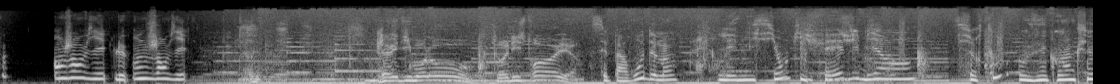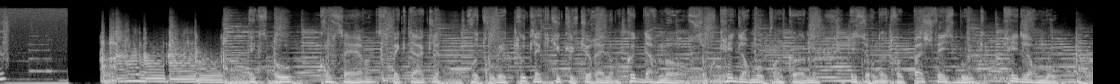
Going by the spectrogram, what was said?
en janvier, le 11 janvier. J'avais dit mollo sur le destroy. C'est par où demain L'émission qui fait du bien. Surtout aux éco-anxieux. Expo, concerts, spectacles, retrouvez toute l'actu culturelle en Côte d'Armor sur cri et sur notre page Facebook Cri de.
